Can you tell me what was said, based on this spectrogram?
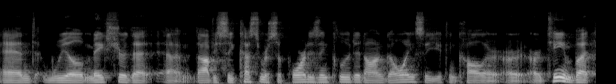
and we'll make sure that um, obviously customer support is included ongoing, so you can call our, our, our, team. But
